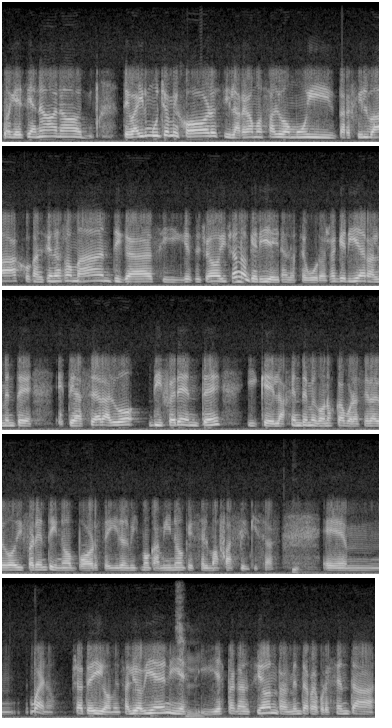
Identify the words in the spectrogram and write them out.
Porque decía, no, no, te va a ir mucho mejor si largamos algo muy perfil bajo, canciones románticas y qué sé yo. Y yo no quería ir a lo seguro. Yo quería realmente este, hacer algo diferente y que la gente me conozca por hacer algo diferente y no por seguir el mismo camino que es el más fácil quizás. Em, bueno, ya te digo, me salió bien y, Sí. es- y esta canción realmente representa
